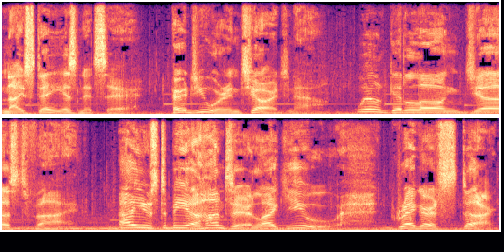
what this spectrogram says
Nice day, isn't it, sir? Heard you were in charge now. We'll get along just fine. I used to be a hunter like you. Gregor Stark,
